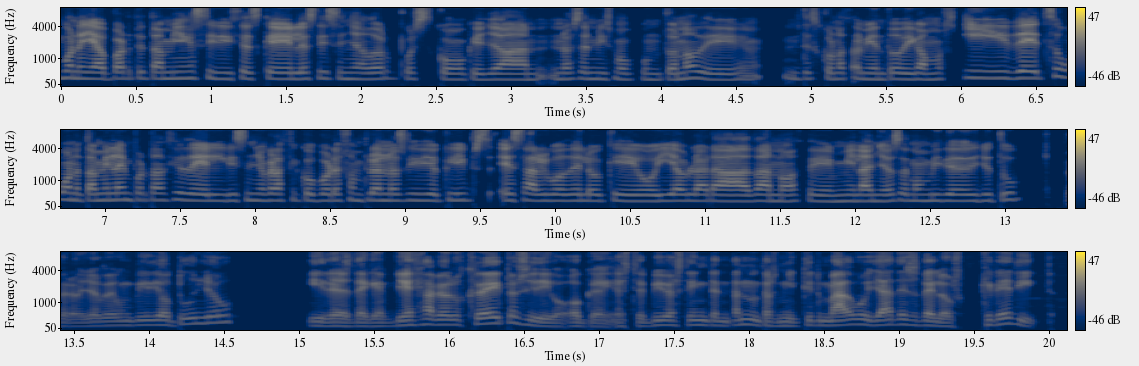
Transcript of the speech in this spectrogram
Bueno, y aparte también si dices que él es diseñador, pues como que ya no es el mismo punto, ¿no? De desconocimiento, digamos. Y de hecho, bueno, también la importancia del diseño gráfico, por ejemplo, en los videoclips es algo de lo que oí hablar a Dano hace mil años en un vídeo de YouTube. Pero yo veo un vídeo tuyo y desde que empieza a ver los créditos y digo, ok, este pibe está intentando transmitirme algo ya desde los créditos.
